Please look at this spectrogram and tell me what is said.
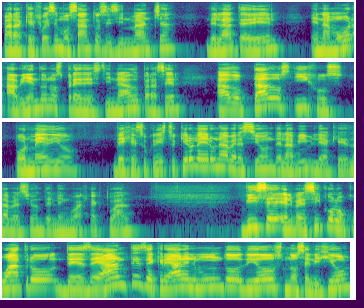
para que fuésemos santos y sin mancha delante de él, en amor, habiéndonos predestinado para ser adoptados hijos por medio de Jesucristo. Quiero leer una versión de la Biblia, que es la versión del lenguaje actual. Dice el versículo 4, desde antes de crear el mundo, Dios nos eligió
